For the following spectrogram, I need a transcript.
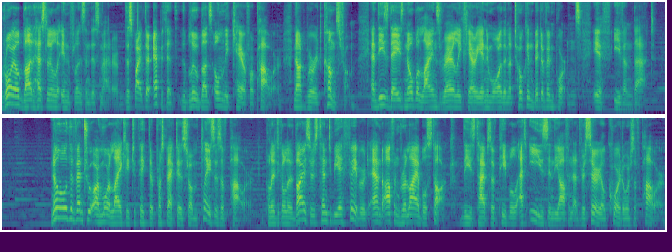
Royal blood has little influence in this matter. Despite their epithet, the Blue Bloods only care for power, not where it comes from, and these days noble lines rarely carry any more than a token bit of importance, if even that. No, the Ventrue are more likely to pick their perspectives from places of power. Political advisors tend to be a favored and often reliable stock, these types of people at ease in the often adversarial corridors of power.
